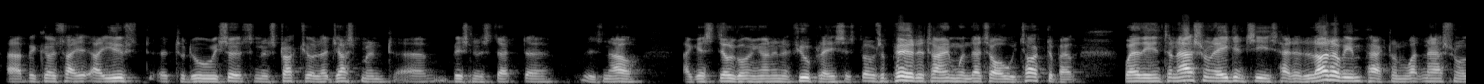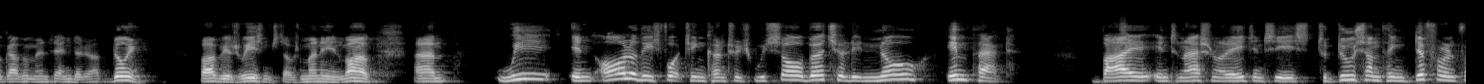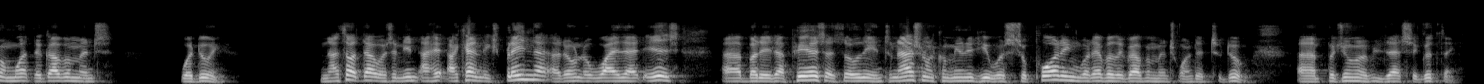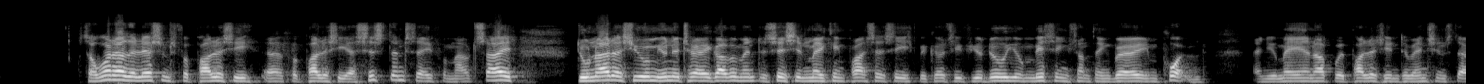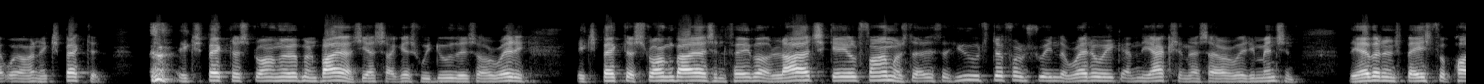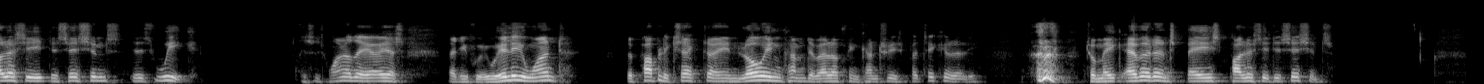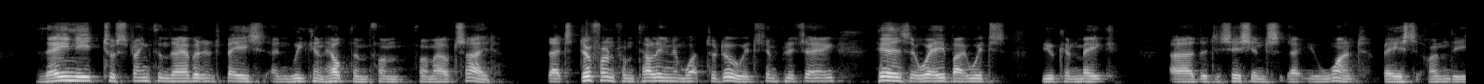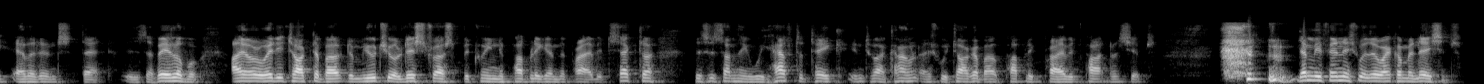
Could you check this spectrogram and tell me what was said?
uh, because I, I, used to do research in the structural adjustment um, business that uh, is now, I guess, still going on in a few places. There was a period of time when that's all we talked about, where the international agencies had a lot of impact on what national governments ended up doing. For obvious reasons, there was money involved. Um, we, in all of these 14 countries, we saw virtually no impact by international agencies to do something different from what the governments were doing. And I thought that was an, in, I, I can't explain that, I don't know why that is, uh, but it appears as though the international community was supporting whatever the governments wanted to do. Uh, presumably that's a good thing. So what are the lessons for policy, uh, for policy assistance, say from outside? Do not assume unitary government decision-making processes because if you do, you're missing something very important and you may end up with policy interventions that were unexpected. Expect a strong urban bias. Yes, I guess we do this already. Expect a strong bias in favor of large-scale farmers. There is a huge difference between the rhetoric and the action, as I already mentioned. The evidence base for policy decisions is weak. This is one of the areas that if we really want the public sector in low-income developing countries particularly to make evidence-based policy decisions, they need to strengthen the evidence base and we can help them from, from outside. That's different from telling them what to do. It's simply saying, here's a way by which you can make uh, the decisions that you want based on the evidence that is available. I already talked about the mutual distrust between the public and the private sector. This is something we have to take into account as we talk about public-private partnerships. Let me finish with the recommendations.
